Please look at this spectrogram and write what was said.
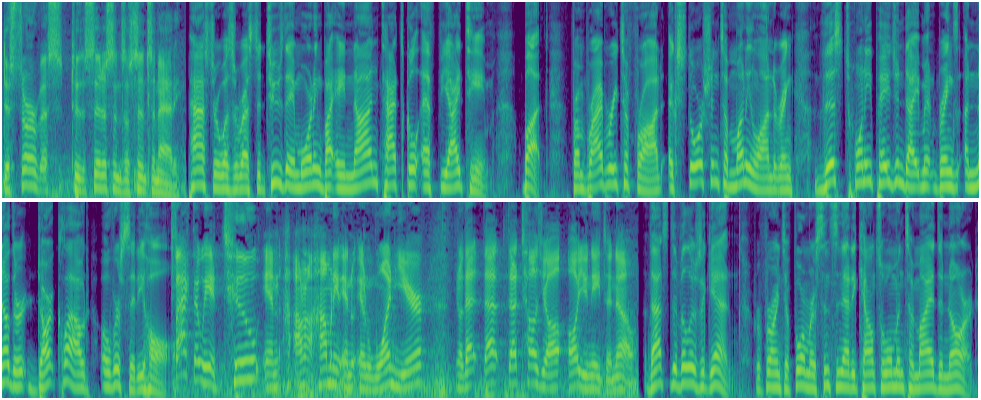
disservice to the citizens of Cincinnati. Pastor was arrested Tuesday morning by a non tactical FBI team. But from bribery to fraud, extortion to money laundering, this 20 page indictment brings another dark cloud over City Hall. The fact that we had two in, I don't know how many, in, in one year, you know, that, that, that tells you all, all you need to know. That's DeVillers again, referring to former Cincinnati Councilwoman Tamaya Dennard.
